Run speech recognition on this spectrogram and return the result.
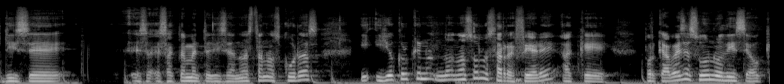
dice, exactamente, dice, no están oscuras, y, yo creo que no, no, solo se refiere a que, porque a veces uno dice, ok,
